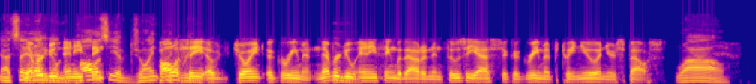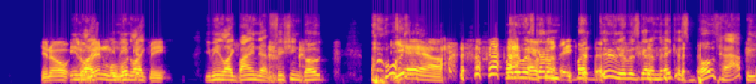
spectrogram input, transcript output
now say never that do anything- Policy of joint agreement. Policy agreement. of joint agreement. Never do Mm. anything without an enthusiastic agreement between you and your spouse. wow. You know, You so like- men will look like- at me. You mean like buying that fishing boat? Yeah. But it was gonna, Right. but dude, it was gonna make us both happy.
